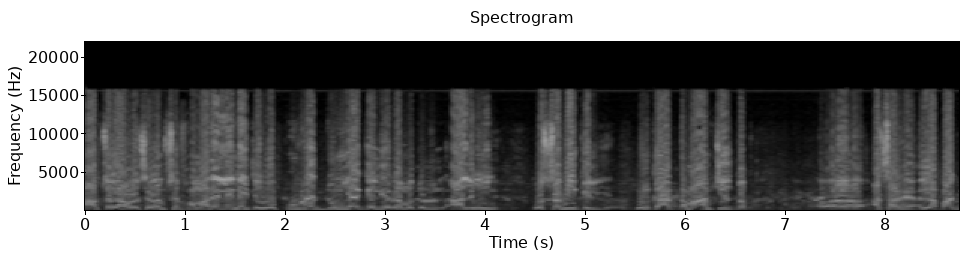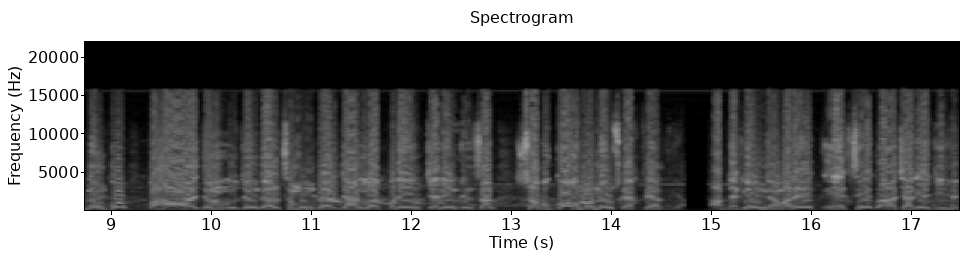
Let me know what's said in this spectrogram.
आप सल्लल्लाहु अलैहि वसल्लम सिर्फ़ हमारे लिए नहीं थे, वो पूरे दुनिया के लिए रहमतुल आलमीन है वो सभी के लिए। उनका तमाम चीज़ पर असर है। अल्लाह पाक ने उनको पहाड़ जंगल, समुंदर, जानवर परिंद चरिंद, इंसान, सबको उन्होंने उसका इख्तियार दिया। आप देखे होंगे हमारे एक, एक से एक आचार्य जी हैं।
